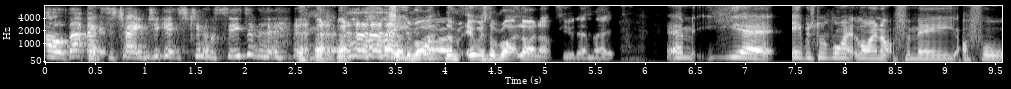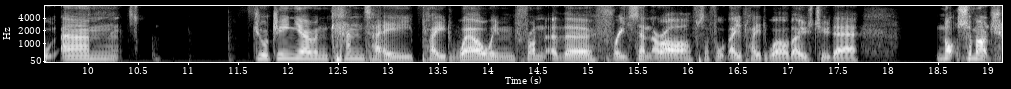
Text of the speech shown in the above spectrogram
oh, that makes a change against Chelsea, doesn't it? so the right, the, it was the right lineup for you, there, mate. Um, yeah, it was the right lineup for me. I thought um, Jorginho and Kante played well in front of the three centre halves. I thought they played well, those two there. Not so much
